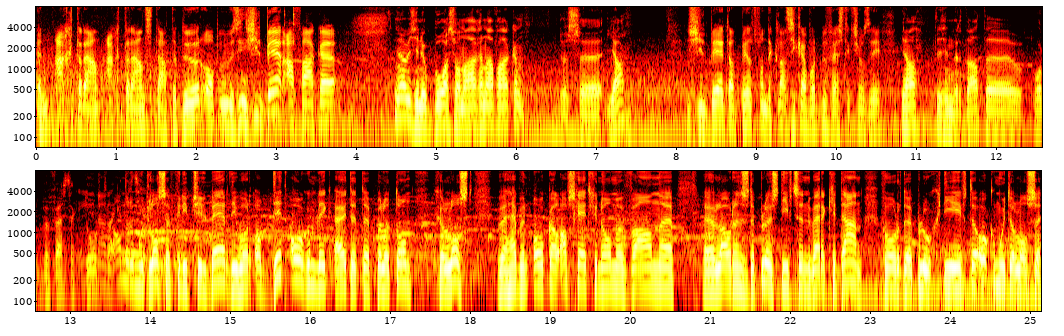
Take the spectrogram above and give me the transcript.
En achteraan, achteraan staat de deur open. We zien Gilbert afhaken. Ja, we zien ook Boas van Hagen afhaken. Dus uh, ja, Gilbert, dat beeld van de Klassica wordt bevestigd, José. Ja, het is inderdaad uh, wordt bevestigd door De andere moet lossen. Philippe Gilbert die wordt op dit ogenblik uit het uh, peloton gelost. We hebben ook al afscheid genomen van uh, Laurens de Plus. Die heeft zijn werk gedaan voor de ploeg. Die heeft ook moeten lossen.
